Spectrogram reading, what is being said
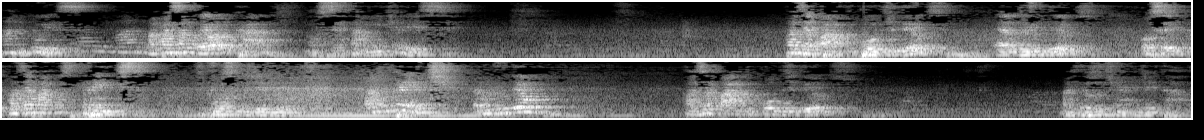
Aleluia. Mas para Samuel era o cara. Não, certamente é esse. Fazia parte do povo de Deus, era dos judeus, ou seja, fazia parte dos crentes, se fosse dos judeus. Era um crente, era um judeu, fazia parte do povo de Deus, mas Deus o tinha rejeitado.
